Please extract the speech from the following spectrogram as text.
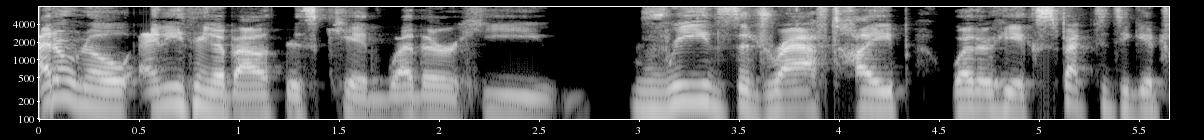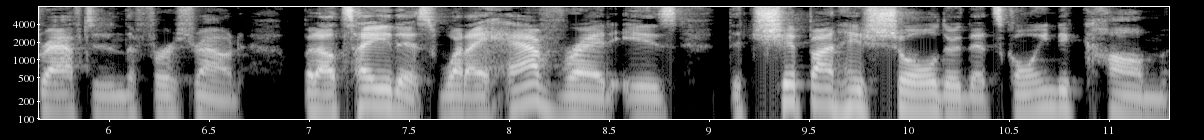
I don't know anything about this kid, whether he reads the draft hype, whether he expected to get drafted in the first round. But I'll tell you this what I have read is the chip on his shoulder that's going to come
